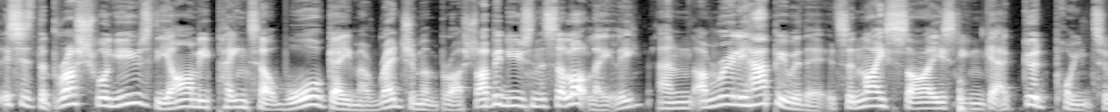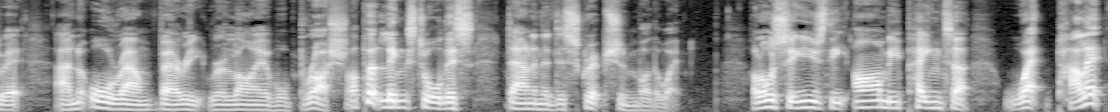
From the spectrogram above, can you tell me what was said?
This is the brush we'll use, the Army Painter Wargamer Regiment brush. I've been using this a lot lately and I'm really happy with it. It's a nice size, you can get a good point to it and all round very reliable brush. I'll put links to all this down in the description by the way. I'll also use the Army Painter wet palette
